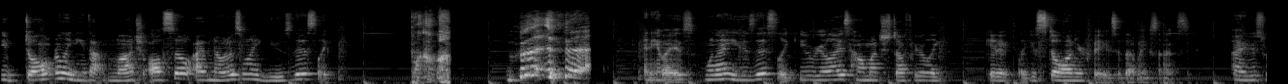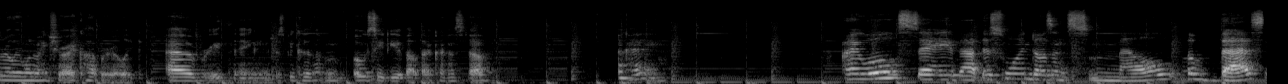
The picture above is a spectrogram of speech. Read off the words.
You don't really need that much. Also, I've noticed when I use this, like, anyways, when I use this, like you realize how much stuff you're like getting, like is still on your face, if that makes sense. I just really want to make sure I cover like everything just because I'm OCD about that kind of stuff. Okay. I will say that this one doesn't smell the best.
